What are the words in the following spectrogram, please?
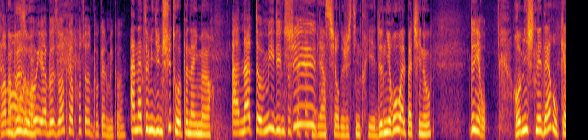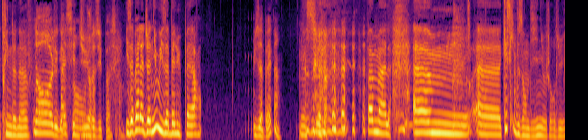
vraiment Un besoin. oui, un besoin. Puis après, c'est un peu calmé quand même. Anatomie d'une chute ou Oppenheimer? Anatomie d'une chute. Bien sûr, de Justine Trier. De Niro ou Al Pacino? De Niro. Romy Schneider ou Catherine Deneuve? Non, les gars, Ah, c'est dur. on choisit pas ça. Isabelle Adjani ou Isabelle Huppert? Isabelle. Bien sûr. pas mal. Euh, euh, Qu'est-ce qui vous indigne aujourd'hui?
